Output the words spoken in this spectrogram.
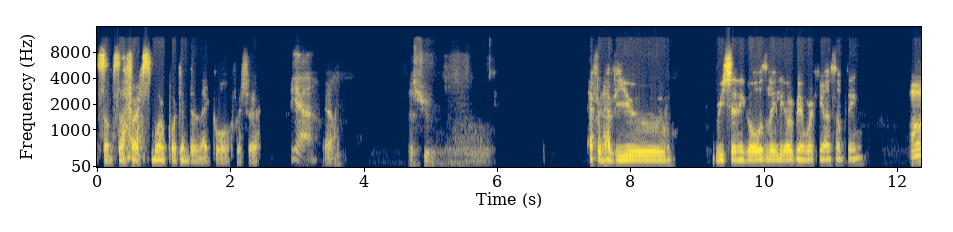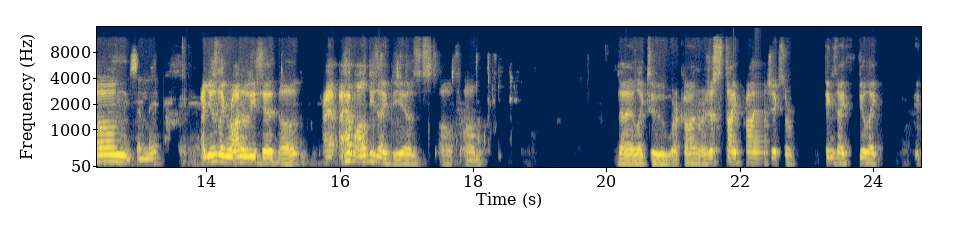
some stuff is more important than that goal for sure. Yeah. Yeah. That's true. Efren, have you reached any goals lately or been working on something Um, recently? I just like Ronald said, uh, I, I have all these ideas of um, that I like to work on, or just side projects or things I feel like it,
